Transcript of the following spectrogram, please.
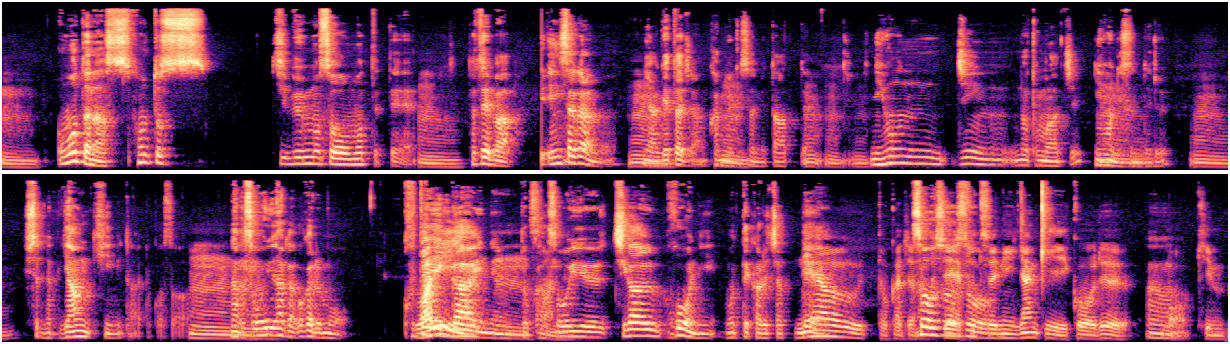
うん。思ったのは本当自分もそう思っててう、ん。例えばインスタグラムにあげたじゃん、髪の毛染めたって、うん。日本人の友達？日本に住んでる、うん。したらなんかヤンキーみたいとかさ、うん。なんかそういうなんかわかる？もう固定概念とか、そういう違う方に持ってかれちゃって、似合うとかじゃなくて、そうそうそう。普通にヤンキーイコール、うん。もう金、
